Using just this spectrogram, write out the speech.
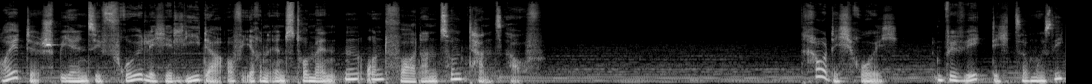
Heute spielen sie fröhliche Lieder auf ihren Instrumenten und fordern zum Tanz auf. Trau dich ruhig und beweg dich zur Musik.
